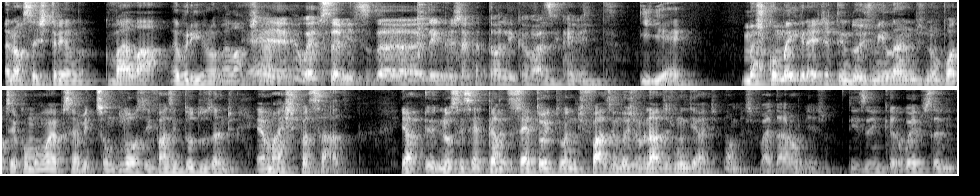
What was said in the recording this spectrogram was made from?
a nossa estrela que vai lá abrir ou vai lá fechar. É, o Web Summit da, da Igreja Católica, basicamente. E é. Mas como a igreja tem dois mil anos, não pode ser como a Web Summit. São golosos e fazem todos os anos. É mais. Já, eu Não sei se é de cada 7 ou 8 anos fazem umas jornadas mundiais. Não, mas vai dar ao mesmo. Dizem que a Web Summit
